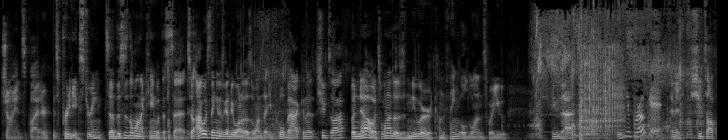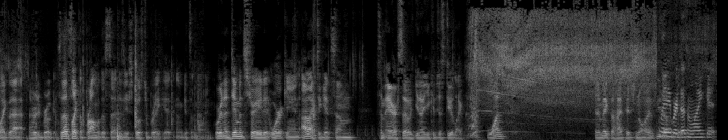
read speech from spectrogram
giant spider it's pretty extreme so this is the one that came with the set so i was thinking it was going to be one of those ones that you pull back and it shoots off but no it's one of those newer confangled ones where you do that you broke it. And it shoots off like that. I already broke it. So that's like the problem with this set is you're supposed to break it and it gets annoying. We're gonna demonstrate it working. I like to get some some air. So, you know, you could just do it like once and it makes a high pitched noise. Ladybird doesn't like it.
